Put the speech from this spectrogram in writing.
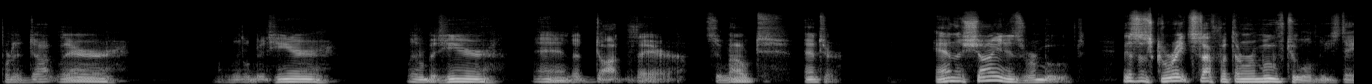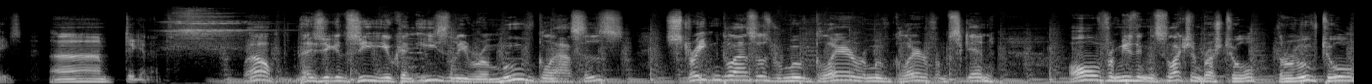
Put a dot there, a little bit here, a little bit here, and a dot there. Zoom out, enter. And the shine is removed. This is great stuff with the remove tool these days. I'm digging it. Well, as you can see, you can easily remove glasses, straighten glasses, remove glare, remove glare from skin, all from using the selection brush tool, the remove tool,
